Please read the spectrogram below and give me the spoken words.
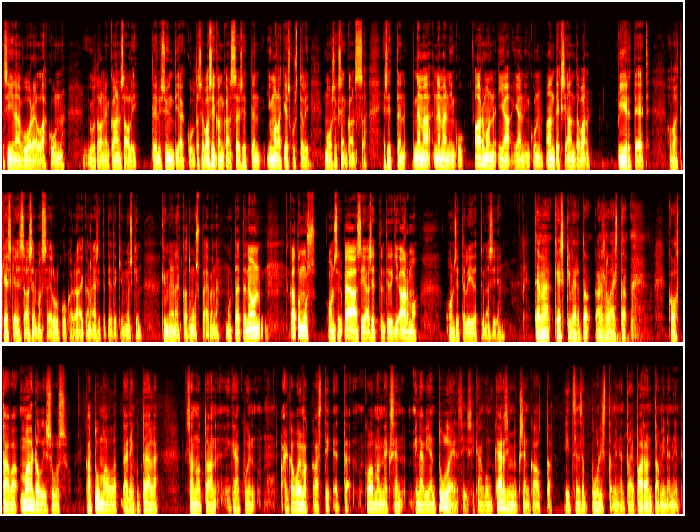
siinä vuorella, kun – juutalainen kansa oli tehnyt syntiä kultaisen vasikan kanssa ja sitten Jumala keskusteli Mooseksen kanssa. Ja sitten nämä, nämä niin kuin armon ja, ja niin kuin anteeksi antavan piirteet ovat keskeisessä asemassa elokuukauden aikana ja sitten tietenkin myöskin kymmenenä katumuspäivänä. Mutta että ne on, katumus on se pääasia ja sitten tietenkin armo on sitten liitettynä siihen. Tämä keskiverto kansalaista kohtaava mahdollisuus katumalla, tai niin kuin täällä sanotaan ikään kuin aika voimakkaasti, että kolmanneksen minä vien tuleen, siis ikään kuin kärsimyksen kautta itsensä puhdistaminen tai parantaminen, niin,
